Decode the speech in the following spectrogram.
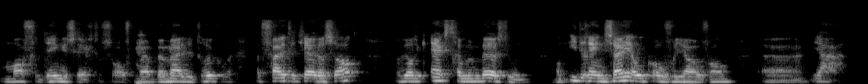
maffe dingen zegt of zo, of bij mij de druk. Maar het feit dat jij daar zat, dan wilde ik extra mijn best doen. Want iedereen zei ook over jou van, uh, ja,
